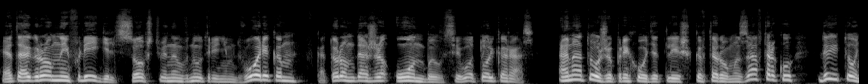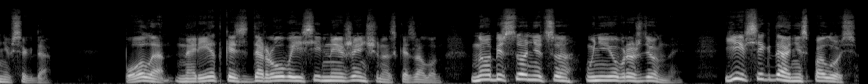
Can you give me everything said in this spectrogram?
Это огромный флигель с собственным внутренним двориком, в котором даже он был всего только раз. Она тоже приходит лишь ко второму завтраку, да и то не всегда. «Пола — на редкость здоровая и сильная женщина», — сказал он, — «но бессонница у нее врожденная. Ей всегда не спалось,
